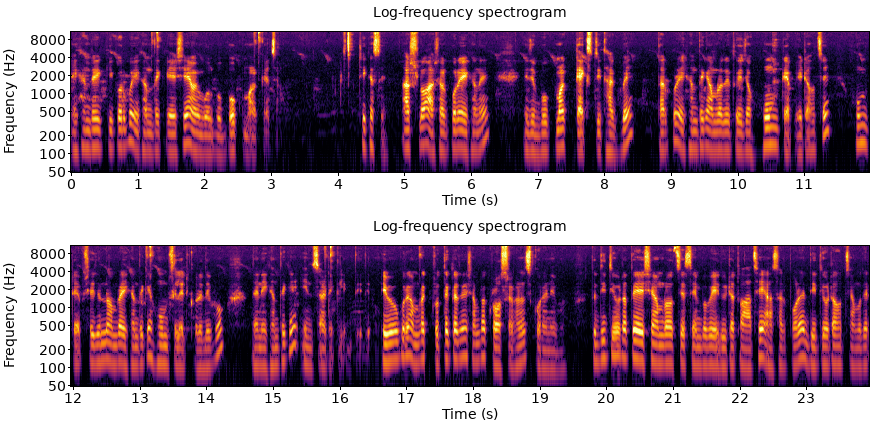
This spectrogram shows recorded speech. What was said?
এখান থেকে কি করব? এখান থেকে এসে আমি বলব বুকমার্কে যাও। ঠিক আছে? আসলো, আসার পরে এখানে এই যে বুকমার্ক ট্যাক্সটি থাকবে। তারপরে এখান থেকে আমরা যেহেতু এই যে হোম ট্যাপ এটা হচ্ছে হোম ট্যাপ সেই জন্য আমরা এখান থেকে হোম সিলেক্ট করে দেব। দেন এখান থেকে ইনসার্টে ক্লিক দিয়ে দেবো। এভাবে করে আমরা প্রত্যেকটা জিনিস আমরা ক্রস রেফারেন্স করে নেব। তো দ্বিতীয়টাতে এসে আমরা হচ্ছে সেমভাবে এই দুইটা তো আছে আসার পরে দ্বিতীয়টা হচ্ছে আমাদের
